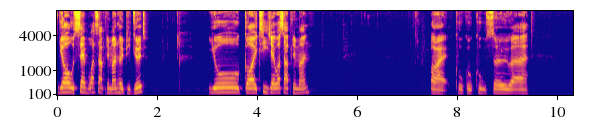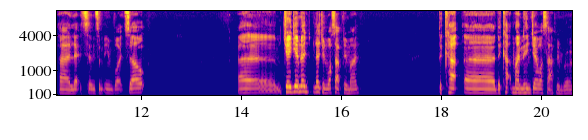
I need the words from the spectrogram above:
Yo, Seb, what's happening, man? Hope you're good. Your guy, TJ, what's happening, man? Alright, cool, cool, cool. So, uh, uh, let's send some invites out. Um, JDM Le Legend, what's happening, man? The cat, uh, the Catman Ninja, what's happening, bro?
